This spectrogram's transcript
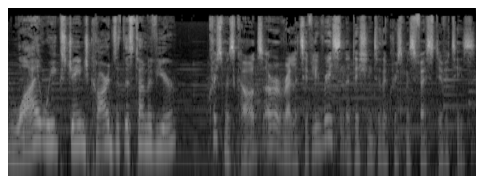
why we exchange cards at this time of year? Christmas cards are a relatively recent addition to the Christmas festivities,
